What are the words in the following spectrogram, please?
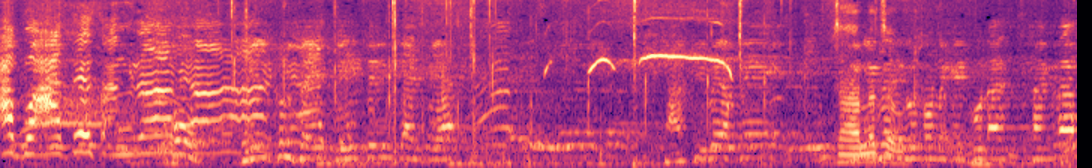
क्या बात है संग्राम बिल्कुल बेहतरीन कैच किया? साथी में अपने झालं चौक. के संग्राम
